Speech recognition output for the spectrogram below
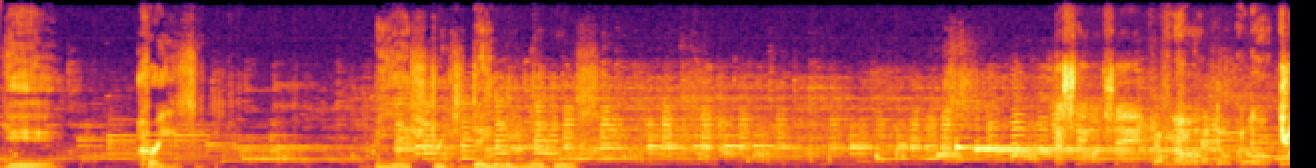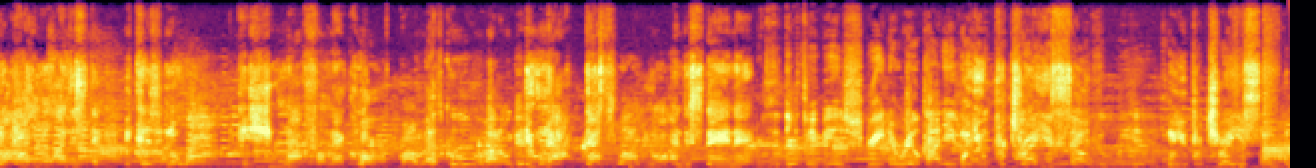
Yeah, crazy. BA Streets Daily, niggas. Understand what I'm saying? No, no, I don't know. You know how you don't understand? Because you know why? Because you not from that cloth. Well, that's cool. I don't get You it. not. That's why you don't understand that. There's a difference between being street and real. Kanye. When you portray yourself, who he is. when you portray yourself to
